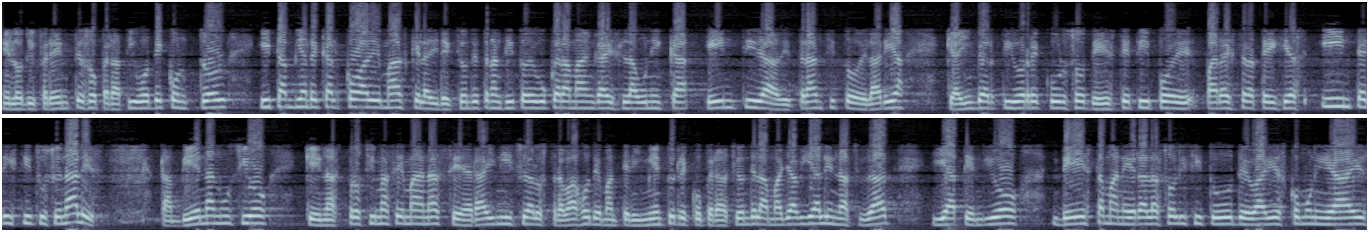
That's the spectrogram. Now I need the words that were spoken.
en los diferentes operativos de control y también recalcó además que la Dirección de Tránsito de Bucaramanga es la única entidad de tránsito del área que ha invertido recursos de este tipo de, para estrategias interinstitucionales. También anunció que en las próximas semanas se dará inicio a los trabajos de mantenimiento y recuperación de la malla vial en la ciudad y atendió de esta manera la solicitud de varias comunidades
